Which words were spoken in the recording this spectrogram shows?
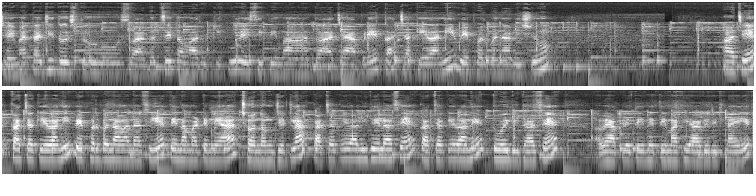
જય માતાજી દોસ્તો, સ્વાગત છે તમારું કીકુ રેસીપીમાં. તો આજે આપણે કાચા કેળાની વેફર બનાવીશું. આજે કાચા કેળાની વેફર બનાવવાના છીએ. તેના માટે મેં આ છ નંગ જેટલા કાચા કેળા લીધેલા છે. કાચા કેળાને ધોઈ લીધા છે. હવે આપણે તેને તેમાંથી આવી રીતના એક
